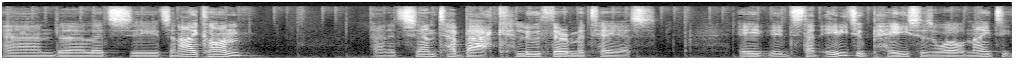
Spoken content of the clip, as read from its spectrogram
And uh, let's see. It's an icon And it's center back, Lothar Matthäus. Eight, it's that 82 pace as well. 90.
